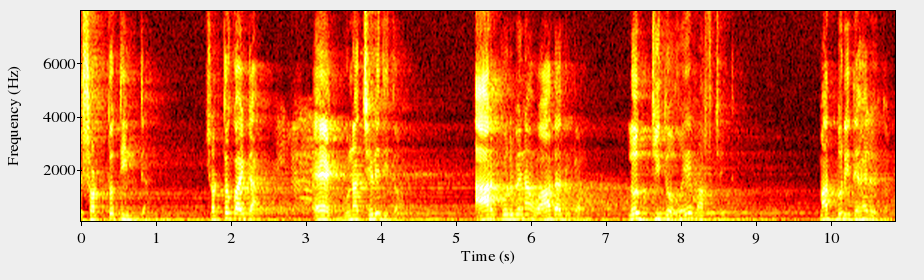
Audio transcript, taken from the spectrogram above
শর্ত তিনটা। শর্ত কয়টা? এক, গুনাহ ছেড়ে দিতে হবে। আর করবে না, ওয়াদা দিতে হবে। লজ্জিত হয়ে মাফ চাইতে হবে। মাতবরি দেখাইল হইতে হবে।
